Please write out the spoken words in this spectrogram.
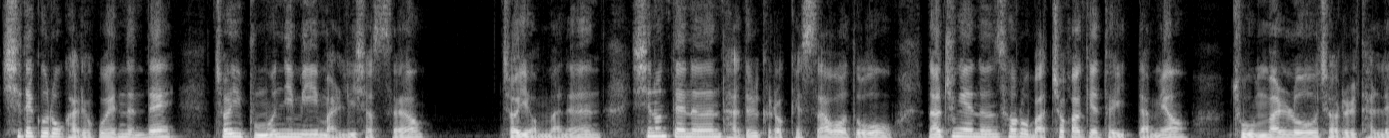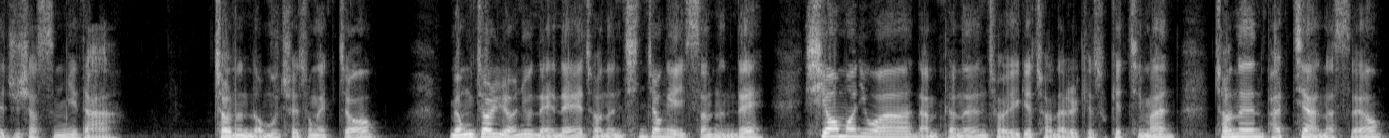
시댁으로 가려고 했는데 저희 부모님이 말리셨어요. 저희 엄마는 신혼 때는 다들 그렇게 싸워도 나중에는 서로 맞춰가게 돼 있다며 좋은 말로 저를 달래주셨습니다. 저는 너무 죄송했죠. 명절 연휴 내내 저는 친정에 있었는데 시어머니와 남편은 저에게 전화를 계속했지만 저는 받지 않았어요.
